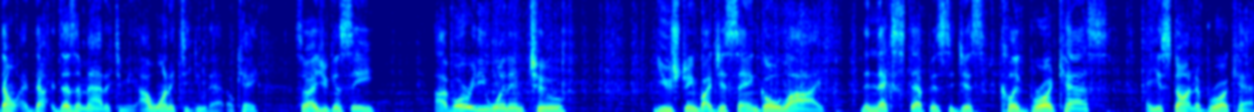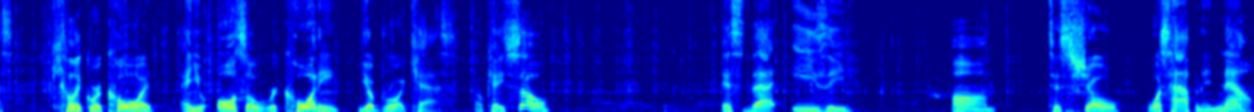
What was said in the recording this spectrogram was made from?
Don't it doesn't matter to me. I wanted to do that. Okay. So as you can see, I've already went into UStream by just saying go live. The next step is to just click broadcast and you're starting to broadcast. Click record and you're also recording your broadcast. Okay, so it's that easy um, to show what's happening. Now,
